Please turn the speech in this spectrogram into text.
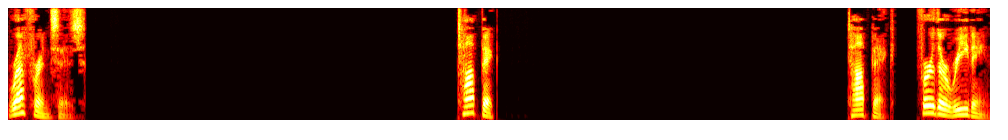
References Further reading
